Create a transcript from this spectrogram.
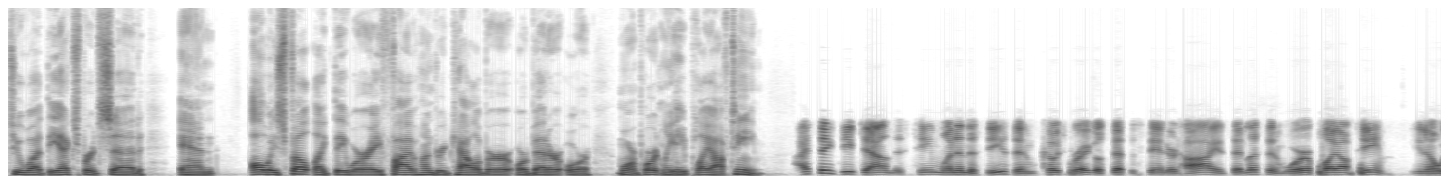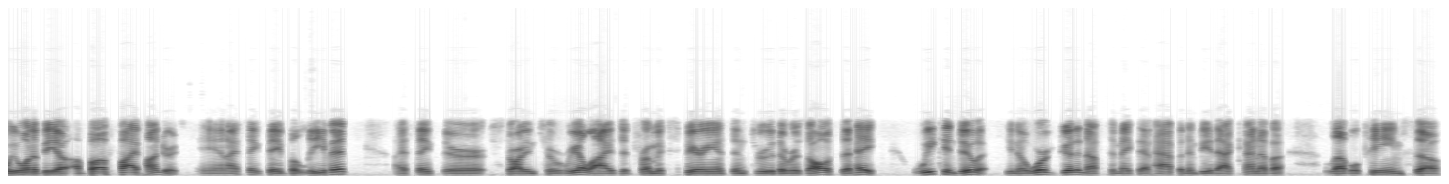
to what the experts said and always felt like they were a 500 caliber or better, or more importantly, a playoff team? I think deep down, this team went in the season. Coach Borrego set the standard high and said, "Listen, we're a playoff team. You know, we want to be above 500." And I think they believe it. I think they're starting to realize it from experience and through the results that hey, we can do it. You know, we're good enough to make that happen and be that kind of a level team. So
